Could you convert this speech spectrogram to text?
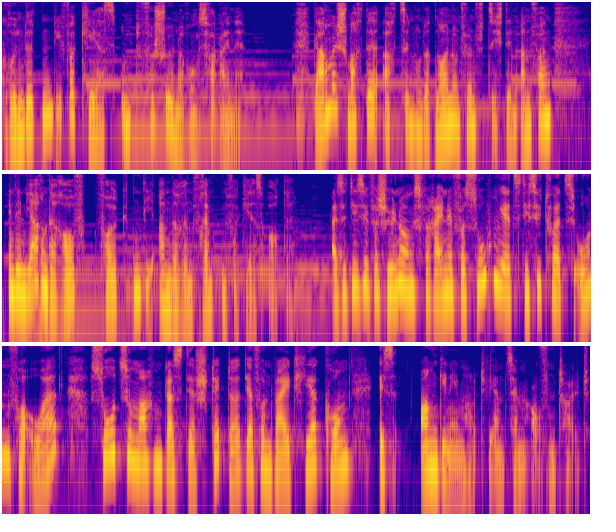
gründeten die Verkehrs- und Verschönerungsvereine. Garmisch machte 1859 den Anfang, in den Jahren darauf folgten die anderen Fremdenverkehrsorte. Also diese Verschönerungsvereine versuchen jetzt die Situation vor Ort so zu machen, dass der Städter, der von weit her kommt, es angenehm hat während seinem Aufenthalt.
